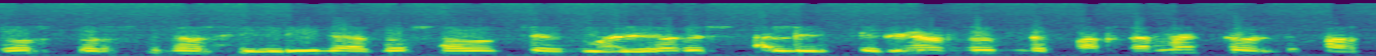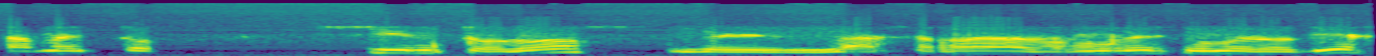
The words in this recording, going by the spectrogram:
dos personas sin vida, dos adultos mayores, al interior de un departamento, el departamento 102 de la Cerrada de Amores, número 10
